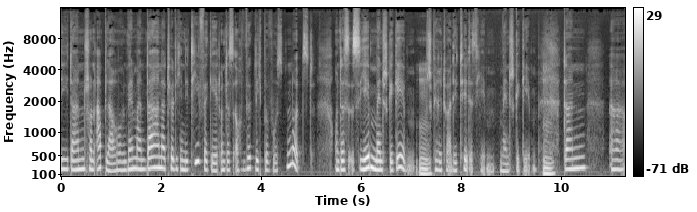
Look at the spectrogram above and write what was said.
die dann schon ablaufen. Wenn man da natürlich in die Tiefe geht und das auch wirklich bewusst nutzt, und das ist jedem Mensch gegeben, mhm. Spiritualität ist jedem Mensch gegeben, mhm. dann äh,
